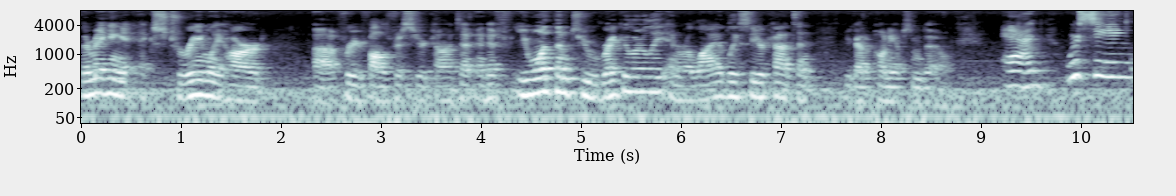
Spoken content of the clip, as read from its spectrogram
they're making it extremely hard uh, for your followers to see your content. And if you want them to regularly and reliably see your content, you've got to pony up some dough. And we're seeing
